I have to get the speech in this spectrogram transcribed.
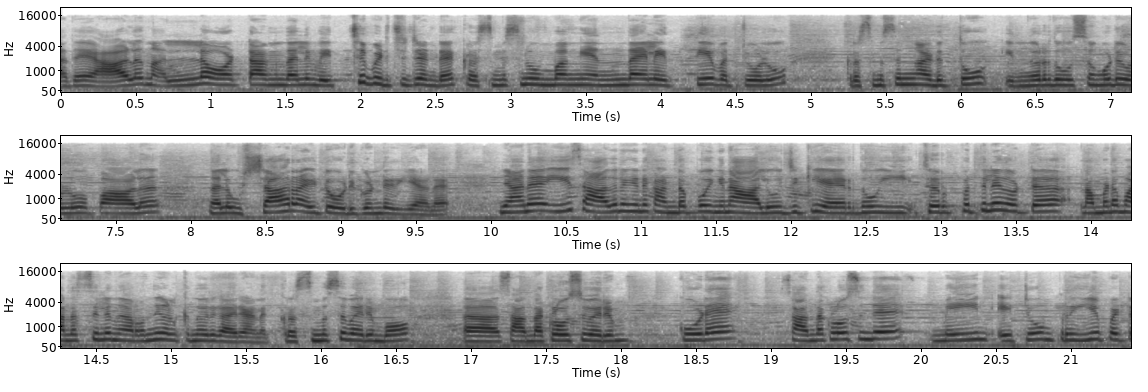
അതെ ആൾ നല്ല ഓട്ടാണ്. എന്തായാലും വെച്ച് പിടിച്ചിട്ടുണ്ട്. ക്രിസ്മസിന് മുമ്പ് അങ്ങ് എന്തായാലും എത്തിയേ പറ്റുള്ളൂ. ക്രിസ്മസിന് അടുത്തു. ഇന്നൊരു ദിവസം കൂടി ഉള്ളൂ. അപ്പോൾ ആൾ നല്ല ഉഷാറായിട്ട് ഓടിക്കൊണ്ടിരിക്കുകയാണ്. ഞാൻ ഈ സാധനം ഇങ്ങനെ കണ്ടപ്പോൾ ഇങ്ങനെ ആലോചിക്കുകയായിരുന്നു. ഈ ചെറുപ്പത്തിലെ തൊട്ട് നമ്മുടെ മനസ്സിൽ നിറഞ്ഞു നിൽക്കുന്ന ഒരു കാര്യമാണ്. ക്രിസ്മസ് വരുമ്പോൾ സാന്താക്ലോസ് വരും. കൂടെ സാന്താക്ലോസിന്റെ മെയിൻ ഏറ്റവും പ്രിയപ്പെട്ട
